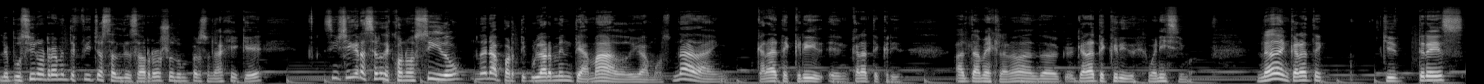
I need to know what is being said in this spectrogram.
le pusieron realmente fichas al desarrollo de un personaje que, sin llegar a ser desconocido, no era particularmente amado, digamos. Nada en Karate Creed, en Karate alta mezcla, ¿no? Karate Creed, buenísimo. Nada en Karate Kid 3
